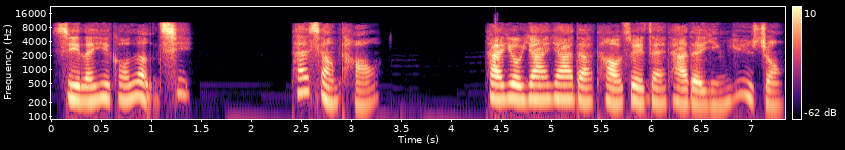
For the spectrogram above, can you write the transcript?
吸了一口冷气。他想逃，他又呀呀的陶醉在他的淫欲中。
